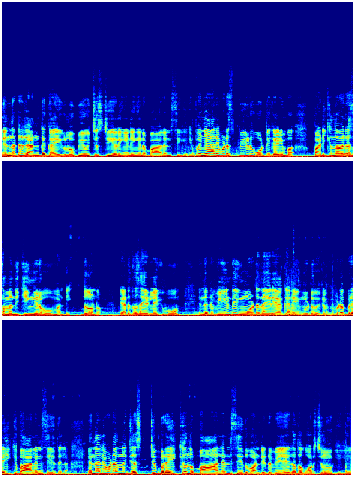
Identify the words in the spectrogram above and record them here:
എന്നിട്ട് രണ്ട് കൈകൾ ഉപയോഗിച്ച് സ്റ്റിയറിങ്ങിനെ ഇങ്ങനെ ബാലൻസ് ചെയ്യുക. ഇപ്പോൾ ഞാനിവിടെ സ്പീഡ് കൂട്ടി കഴിയുമ്പോൾ പഠിക്കുന്നവരെ സംബന്ധിച്ച് ഇങ്ങനെ പോകും വണ്ടി. ഇതുകൊണ്ടോ കണ്ടോ? ഇടത് സൈഡിലേക്ക് പോകും. എന്നിട്ട് വീണ്ടും ഇങ്ങോട്ട് നേരെയാക്കാൻ ഇങ്ങോട്ട് വരും. ഇവിടെ ബ്രേക്ക് ബാലൻസ് ചെയ്തില്ല. എന്നാൽ ഇവിടെ ഒന്ന് ജസ്റ്റ് ബ്രേക്ക് ഒന്ന് ബാലൻസ് ചെയ്ത് വണ്ടിയുടെ വേഗത കുറച്ച് നോക്കിക്കേ.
